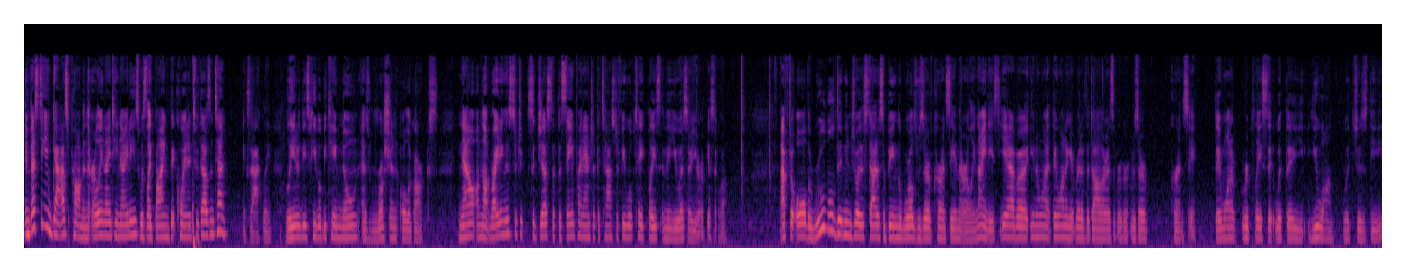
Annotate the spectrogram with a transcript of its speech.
investing in Gazprom in the early 1990s was like buying Bitcoin in 2010. Exactly. Later, these people became known as Russian oligarchs. Now, I'm not writing this to suggest that the same financial catastrophe will take place in the US or Europe. Yes, it will. After all, the ruble didn't enjoy the status of being the world's reserve currency in the early 90s. Yeah, but you know what? They want to get rid of the dollar as a reserve currency. They want to replace it with the yuan, which is the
